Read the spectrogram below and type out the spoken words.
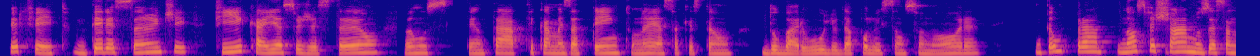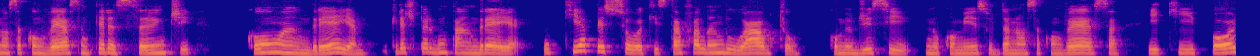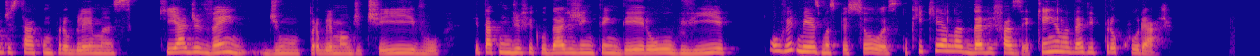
Perfeito, interessante. Fica aí a sugestão. Vamos tentar ficar mais atento, né? Essa questão do barulho, da poluição sonora. Então, para nós fecharmos essa nossa conversa interessante com a Andrea, queria te perguntar, Andrea, o que a pessoa que está falando alto, como eu disse no começo da nossa conversa, e que pode estar com problemas que advêm de um problema auditivo, que está com dificuldade de entender ou ouvir, ouvir mesmo as pessoas, o que, que ela deve fazer? Quem ela deve procurar?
